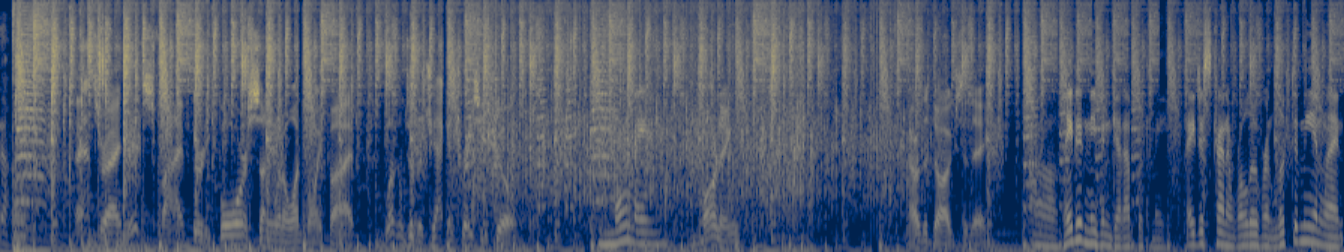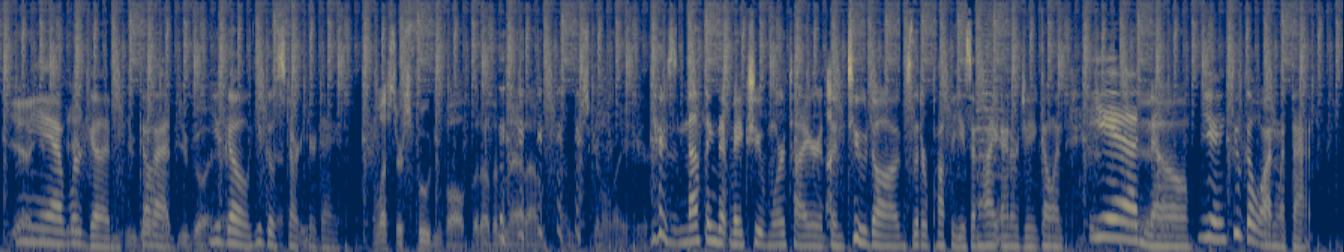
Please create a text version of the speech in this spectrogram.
later. That's right. It's 534, Sunny 101.5. Welcome to the Jack and Traci Show. Morning. Morning. How are the dogs today? Oh, they didn't even get up with me. They just kind of rolled over and looked at me and went, Yeah, "Yeah, we're good. You go, ahead. You go ahead. You go. You go. Start your day." Unless there's food involved, but other than that, I'm, I'm just going to lay here. There's nothing that makes you more tired than two dogs that are puppies and high energy going, "Yeah, no, yeah, you go on with that."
